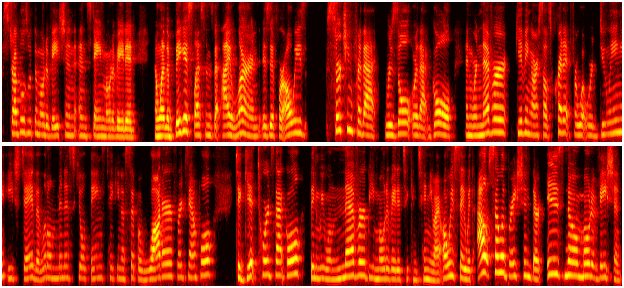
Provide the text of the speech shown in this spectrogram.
struggles with the motivation and staying motivated. And one of the biggest lessons that I learned is if we're always searching for that result or that goal and we're never giving ourselves credit for what we're doing each day the little minuscule things taking a sip of water for example to get towards that goal then we will never be motivated to continue i always say without celebration there is no motivation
